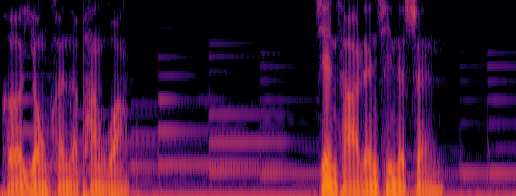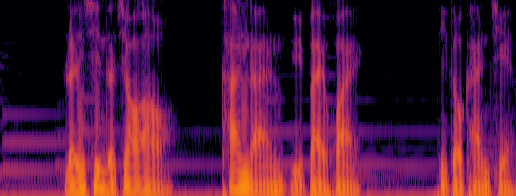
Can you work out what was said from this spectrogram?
和永恒的盼望。鉴察人心的神。人性的骄傲、贪婪与败坏，你都看见。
